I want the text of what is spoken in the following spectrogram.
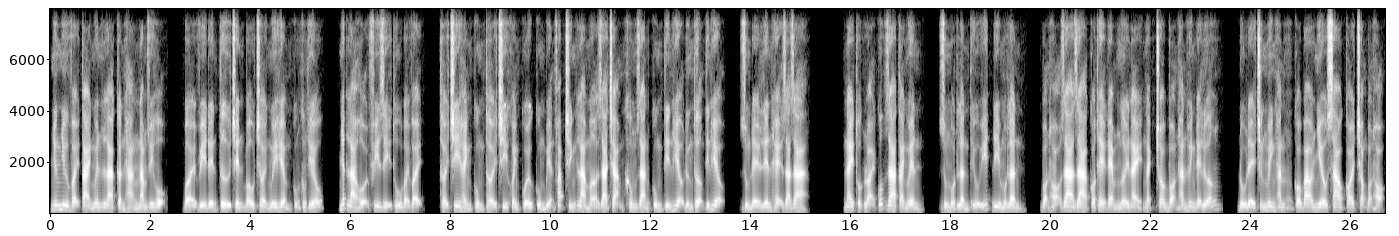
nhưng như vậy tài nguyên là cần hàng năm duy hộ, bởi vì đến từ trên bầu trời nguy hiểm cũng không thiếu, nhất là hội phi dị thú bởi vậy, thời chi hành cùng thời chi khoảnh cuối cùng biện pháp chính là mở ra trạm không gian cùng tín hiệu đứng thượng tín hiệu, dùng để liên hệ ra ra. Nay thuộc loại quốc gia tài nguyên, dùng một lần tiểu ít đi một lần, bọn họ ra ra có thể đem người này ngạch cho bọn hắn huynh đệ lưỡng, đủ để chứng minh hắn có bao nhiêu sao coi trọng bọn họ.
